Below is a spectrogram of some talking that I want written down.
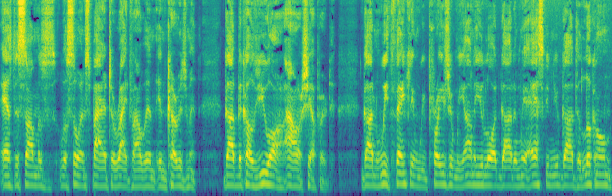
as the psalmist was so inspired to write for our encouragement. God, because you are our shepherd. God, we thank you and we praise you and we honor you, Lord God, and we're asking you, God, to look on,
